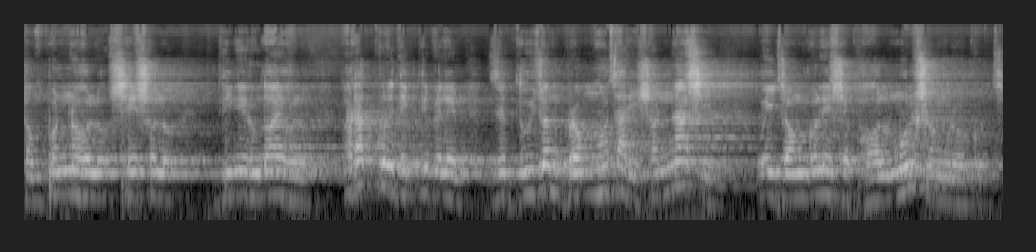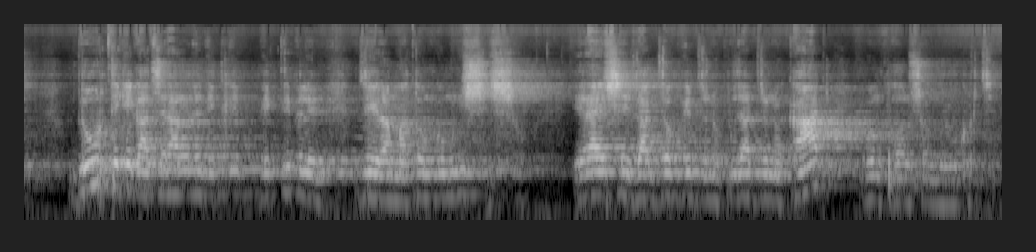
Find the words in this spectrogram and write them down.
সম্পন্ন হলো, শেষ হলো, দিনের উদয় হলো। হঠাৎ করে দেখতে পেলেন যে দুইজন ব্রহ্মচারী সন্ন্যাসী ওই জঙ্গলে এসে ফলমূল সংগ্রহ করছে। দূর থেকে গাছের আড়ালে দেখতে দেখতে পেলেন যে এরা মাতঙ্গ মুনির শিষ্য। এরা এসে যাগযজ্ঞের জন্য, পূজার জন্য কাঠ এবং ফল সংগ্রহ করছে।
